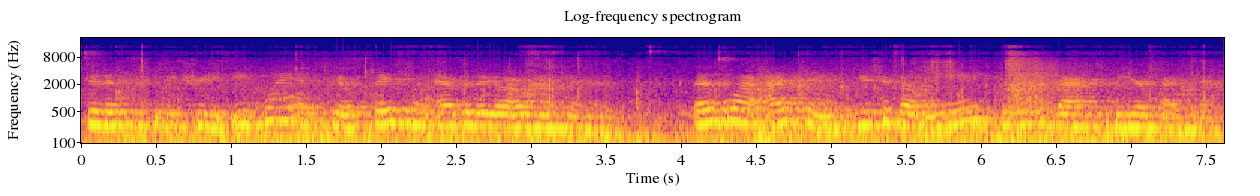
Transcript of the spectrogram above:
students to be treated equally and feel safe whenever they go around campus. That is why I think you should vote me, Lisa Bragg, to be your president.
